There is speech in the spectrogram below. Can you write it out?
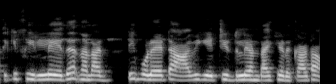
ഇതിനകത്തേക്ക് ഫില്ല് ചെയ്ത് നല്ല അടിപൊളിയായിട്ട് ആവി കയറ്റി ഇഡ്ഡലി ഉണ്ടാക്കി എടുക്കാം കേട്ടോ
